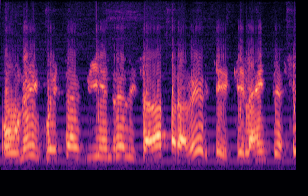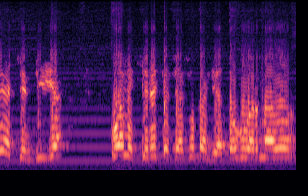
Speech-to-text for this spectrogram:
O unas encuestas bien realizadas para ver que, que la gente sea quien diga cuáles quiere que sea su candidato a gobernador,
